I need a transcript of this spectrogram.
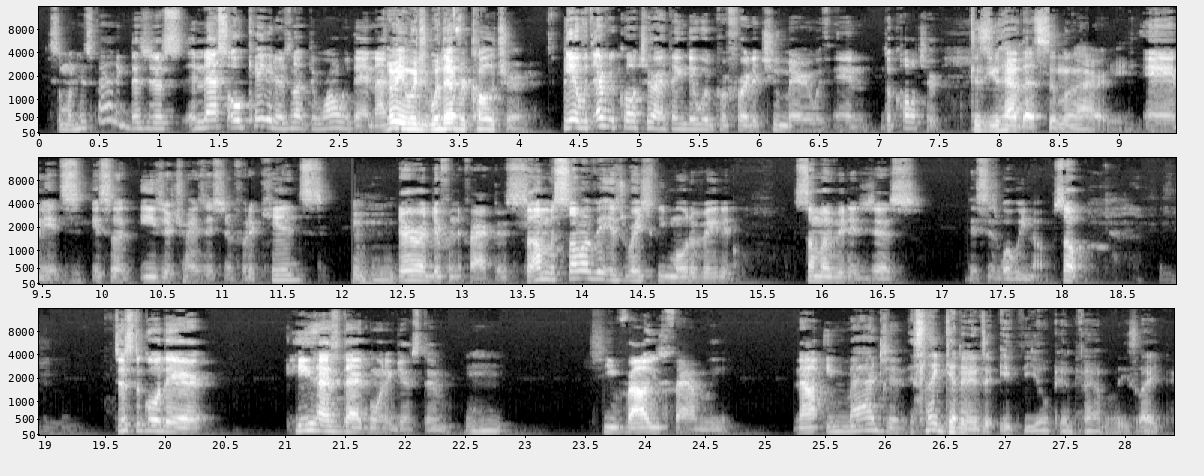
someone Hispanic that's just and that's okay there's nothing wrong with that I, I mean, with, whatever culture, yeah with every culture I think they would prefer that you marry within the culture because you have that similarity. and it's it's an easier transition for the kids hmm there are different factors. Some some of it is racially motivated. Some of it is just this is what we know. So just to go there, he has that going against him. hmm He values family. Now imagine. It's like getting into Ethiopian families. Like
